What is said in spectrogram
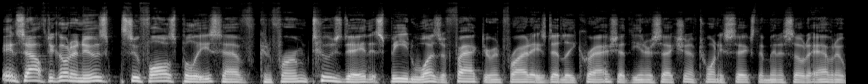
In South Dakota news, Sioux Falls police have confirmed Tuesday that speed was a factor in Friday's deadly crash at the intersection of 26th and Minnesota Avenue.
